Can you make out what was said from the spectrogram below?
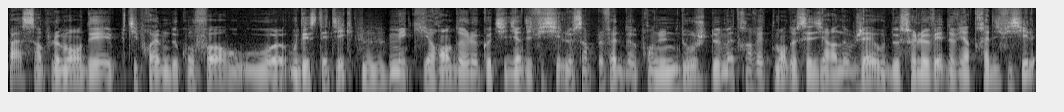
pas simplement des petits problèmes de confort ou, ou, euh, d'esthétique, mhm. mais qui rendent le quotidien difficile. Le simple fait de prendre une douche, de mettre un vêtement, de saisir un objet ou de se lever devient très difficile.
